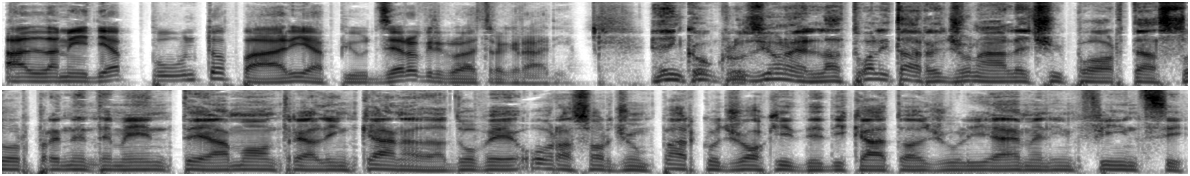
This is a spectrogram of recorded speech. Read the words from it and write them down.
alla media appunto pari a più 0,3 gradi. E in conclusione l'attualità regionale ci porta sorprendentemente a Montreal in Canada dove ora sorge un parco giochi dedicato a Julie Emeline Finzi,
